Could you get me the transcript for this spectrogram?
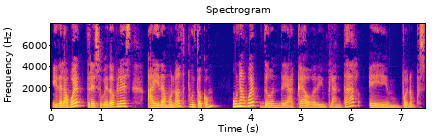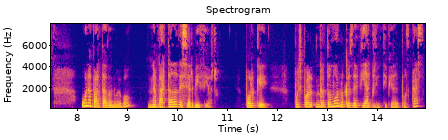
y de la web www.aidamunoz.com, una web donde acabo de implantar, eh, bueno, pues un apartado nuevo, un apartado de servicios. ¿Por qué? Pues por, retomo lo que os decía al principio del podcast.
